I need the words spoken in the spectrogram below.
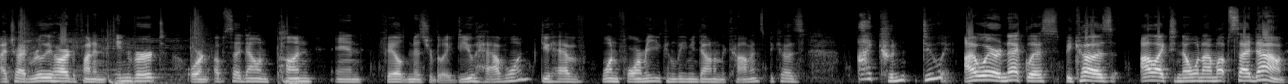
I tried really hard to find an invert or an upside down pun and failed miserably. Do you have one? Do you have one for me? You can leave me down in the comments because I couldn't do it. I wear a necklace because I like to know when I'm upside down.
